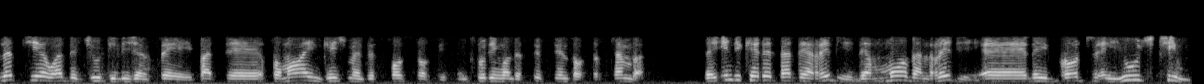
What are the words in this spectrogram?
let's hear what the due diligence say. But uh, from our engagement with post office, including on the 15th of September, they indicated that they are ready. They are more than ready. Uh, they brought a huge team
